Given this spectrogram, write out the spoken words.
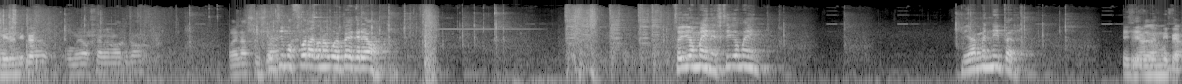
mira, Sniper. Un medio en otro. Buena, Suso. Último fuera con AWP, creo. Estoy yo main, estoy yo main. Miradme sniper. Sí, sí, el sniper.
